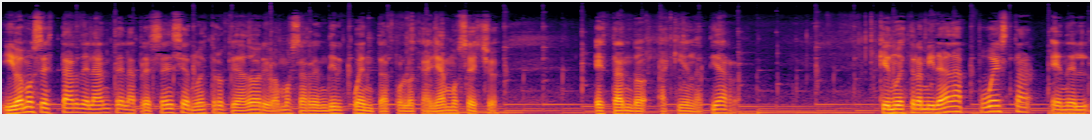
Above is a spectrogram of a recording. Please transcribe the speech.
y vamos a estar delante de la presencia de nuestro Creador y vamos a rendir cuenta por lo que hayamos hecho estando aquí en la tierra. Que nuestra mirada puesta en, el,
